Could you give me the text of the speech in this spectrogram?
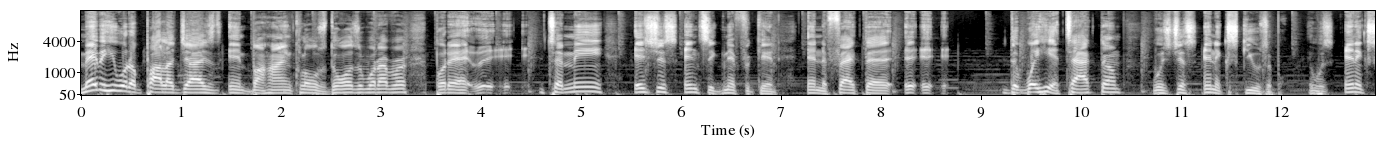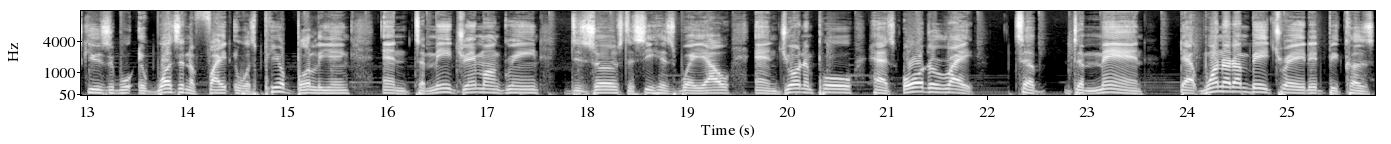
Maybe he would apologize in behind closed doors or whatever. But it, it- it- to me, it's just insignificant in the fact that it- the way he attacked them was just inexcusable. It was inexcusable. It wasn't a fight. It was pure bullying. And to me, Draymond Green deserves to see his way out. And Jordan Poole has all the right to demand that one of them be traded because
